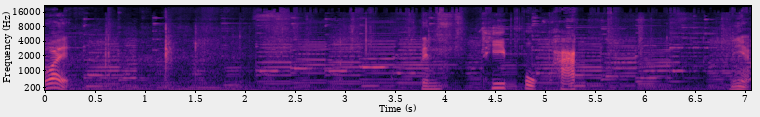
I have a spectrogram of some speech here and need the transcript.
ด้วย เป็นที่ปลูกผัก เนี่ย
